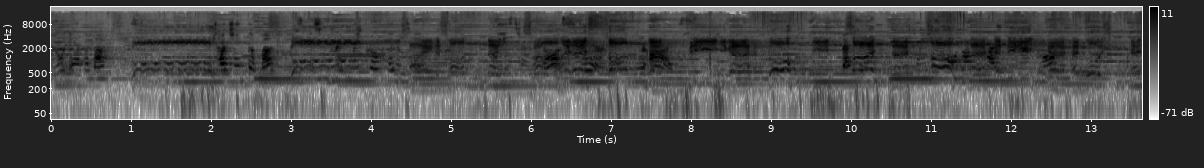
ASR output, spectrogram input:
you and the monkey. Touching the monkey is strictly prohibited. Please do not stare into their eyes. Second, please hold on tight to your drawing. Do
